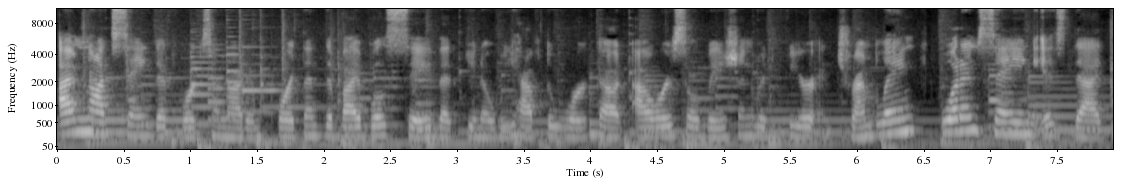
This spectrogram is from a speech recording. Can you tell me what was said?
I'm not saying that works are not important. The bible say that you know we have to work out our salvation with fear and trembling. What i'm saying is that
